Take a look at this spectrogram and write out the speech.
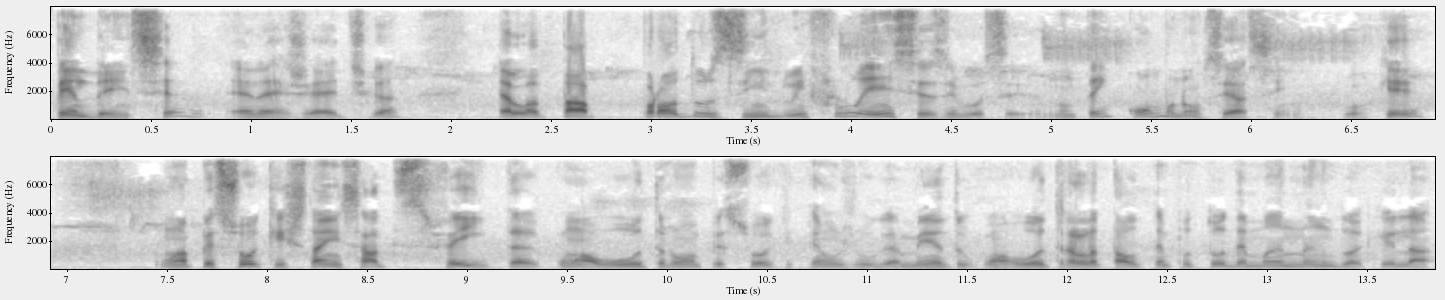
pendência energética, ela está produzindo influências em você. Não tem como não ser assim, porque uma pessoa que está insatisfeita com a outra, uma pessoa que tem um julgamento com a outra, ela está o tempo todo emanando aquela,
